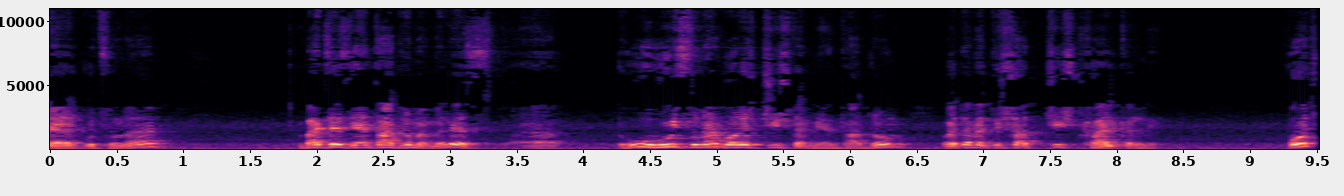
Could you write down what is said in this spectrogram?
տեղեկությունը, բայց ես ենթադրում եմ, էլի ես հու հույս ունեմ, որ ես ճիշտ եմ ենթադրում, որովհետև դա շատ ճիշտ քայլ կլինի։ Ոչ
